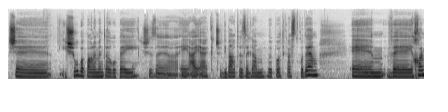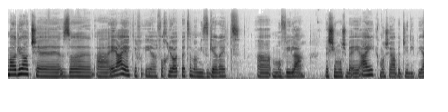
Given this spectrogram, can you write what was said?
שאישרו בפרלמנט האירופאי, שזה ה-AI Act, שדיברת על זה גם בפודקאסט קודם, אמ, ויכול מאוד להיות שה-AI Act יהפוך להיות בעצם המסגרת המובילה לשימוש ב-AI, כמו שהיה ב-GDPR.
